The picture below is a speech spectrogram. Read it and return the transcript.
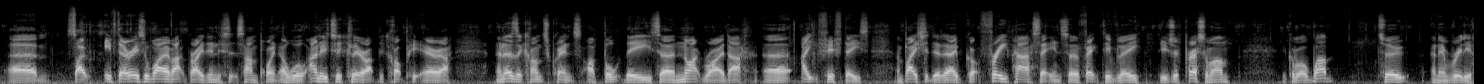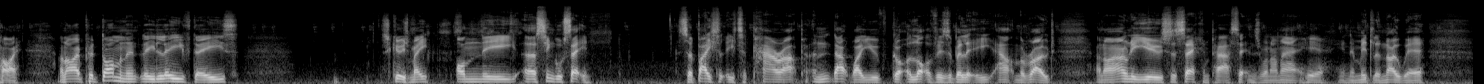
Um, so if there is a way of upgrading this at some point, I will, only to clear up the cockpit area. And as a consequence, I've bought these uh, NiteRider uh, 850s. And basically they've got three power settings. So effectively, you just press them on. You go one, two, and then really high. And I predominantly leave these, excuse me, on the uh, single setting. So basically to power up and that way you've got a lot of visibility out on the road. And I only use the second power settings when I'm out here in the middle of nowhere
